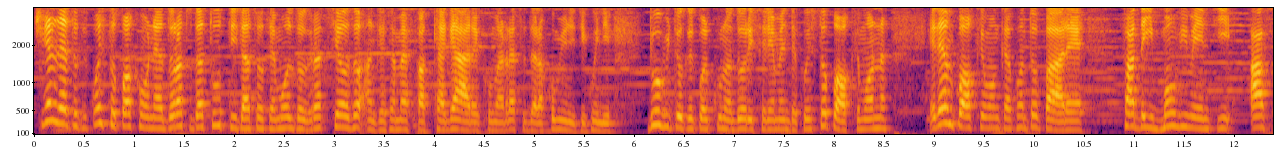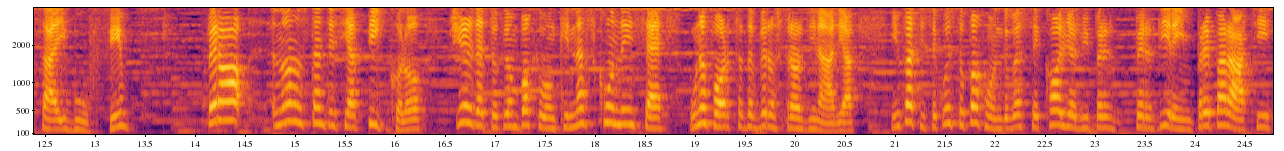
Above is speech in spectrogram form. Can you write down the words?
Ci hanno detto che questo Pokémon è adorato da tutti dato che è molto grazioso, anche se a me fa cagare come al resto della community, quindi dubito che qualcuno adori seriamente questo Pokémon. Ed è un Pokémon che a quanto pare fa dei movimenti assai buffi. Però, nonostante sia piccolo, ci hanno detto che è un Pokémon che nasconde in sé una forza davvero straordinaria. Infatti se questo Pokémon dovesse cogliervi per, per dire impreparati,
